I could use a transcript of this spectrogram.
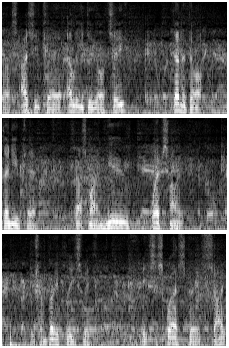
That's I C K L E D O T, then a dot, then UK. That's my new website, which I'm very pleased with. It's a Squarespace site,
